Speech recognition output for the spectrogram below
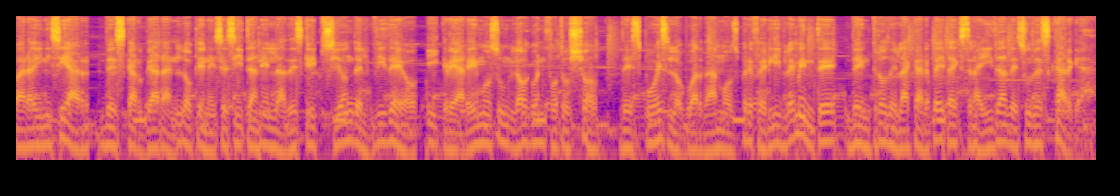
Para iniciar, descargarán lo que necesitan en la descripción del video, y crearemos un logo en Photoshop, después lo guardamos preferiblemente, dentro de la carpeta extraída de su descarga.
